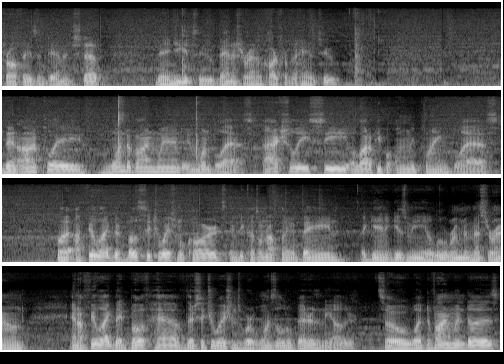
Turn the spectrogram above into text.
draw phase and damage step, then you get to banish a random card from their hand too. Then I play one Divine Wind and one Blast. I actually see a lot of people only playing Blast, but I feel like they're both situational cards, and because I'm not playing a Bane, again, it gives me a little room to mess around. And I feel like they both have their situations where one's a little better than the other. So what Divine Wind does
